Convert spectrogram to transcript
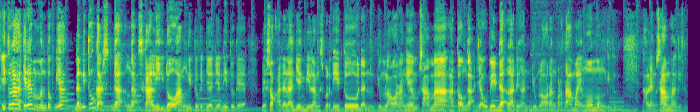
Itulah akhirnya membentuk dia dan itu nggak nggak nggak sekali doang gitu kejadian itu. Kayak besok ada lagi yang bilang seperti itu dan jumlah orangnya sama atau nggak jauh beda lah dengan jumlah orang pertama yang ngomong gitu. Hal yang sama gitu.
